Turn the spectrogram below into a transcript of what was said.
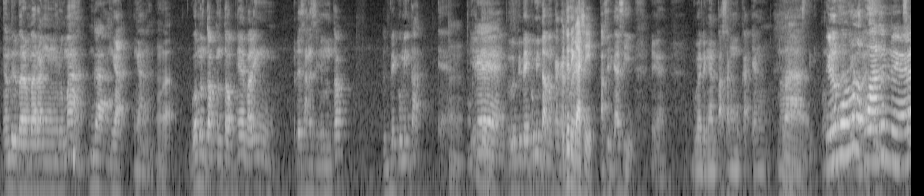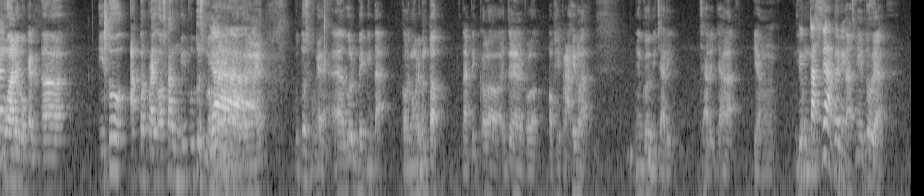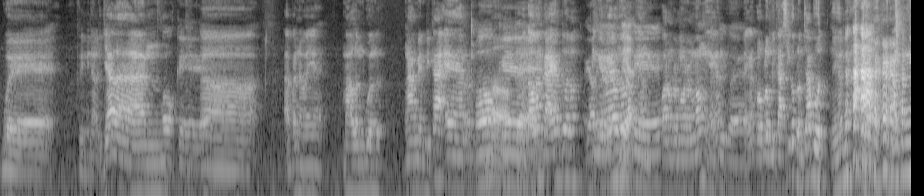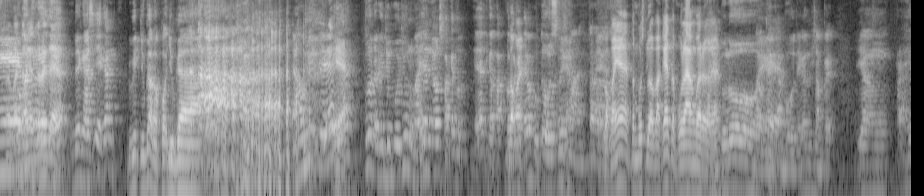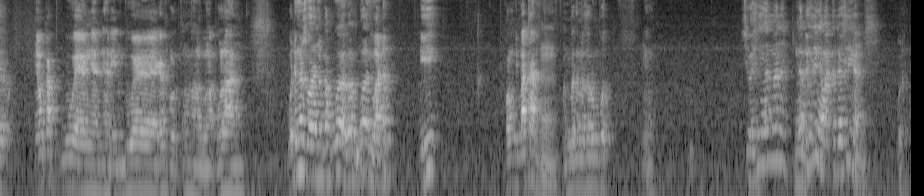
ngambil barang-barang rumah Enggak. enggak enggak Enggak. gue mentok-mentoknya paling udah sana sini mentok lebih baik gue minta ya, Hmm. Ya, Oke. itu, lebih baik gue minta sama kakak Itu gue. dikasih? pasti dikasih ya gue dengan pasang muka yang Nah. mas. Ilmu lu lo keluarin ya. semua deh pokoknya Eh, itu aktor peraih Oscar mungkin putus loh Ya. pokoknya. putus pokoknya Eh, gue lebih baik minta kalau emang udah mentok tapi kalau itu ya kalau opsi terakhir lah ini gue lebih cari cari jalan yang Pintasnya apa ini? pintasnya itu ya gue kriminal di jalan Oke. Eh, apa namanya malam gue ngamen di KR Oke. Oke. Lu tau kan KR tuh apa? Iya, pinggir iya, rel tuh iya, yang iya. warung remong-remong ya kan. Gue. Ya kan kalau belum dikasih gue belum cabut ya kan. Mantengin. Apa- Pantengin Pantengin terus gitu ya. Dia ngasih ya kan duit juga rokok juga. Tahu gitu ya. Iya. Lu dari ujung ke ujung lumayan nyol sepaket lu ya tiga pak dua Pokoknya- paketnya putus ya mantap. Ya. Pokoknya tembus dua paket lo pulang baru kan. dulu ya Oke. kan cabut ya kan sampai yang terakhir nyokap gue yang nyari nyariin gue kan pul- malam gue nggak pulang gue dengar suara nyokap gue gue, gue lagi wadep di kolong jembatan Hmm. jembatan basah rumput Ya. si Wesley kan mana lihat Wesley nggak lihat Wesley nggak Hmm. Waduh,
